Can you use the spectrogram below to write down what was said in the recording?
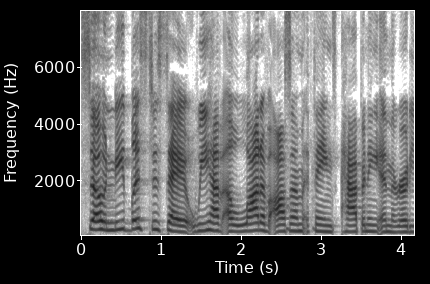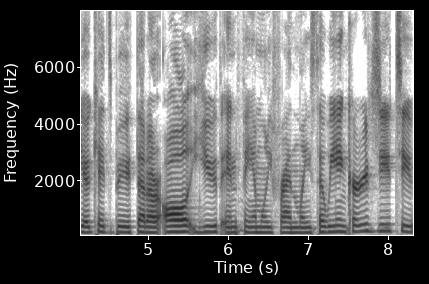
so, needless to say, we have a lot of awesome things happening in the Rodeo Kids booth that are all youth and family friendly. So, we encourage you to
